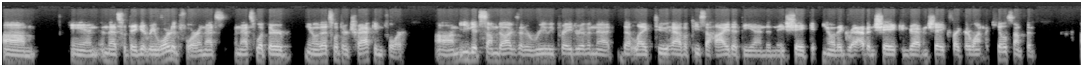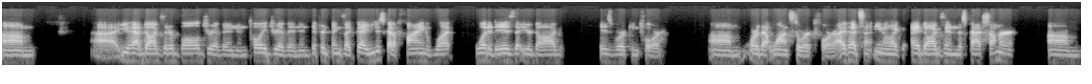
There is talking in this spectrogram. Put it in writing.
Um, and and that's what they get rewarded for and that's and that's what they're you know that's what they're tracking for. Um, you get some dogs that are really prey driven that that like to have a piece of hide at the end and they shake it you know they grab and shake and grab and shake like they're wanting to kill something. Um, uh, you have dogs that are ball driven and toy driven and different things like that. You just got to find what what it is that your dog is working for um, or that wants to work for i've had some you know like i had dogs in this past summer um,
